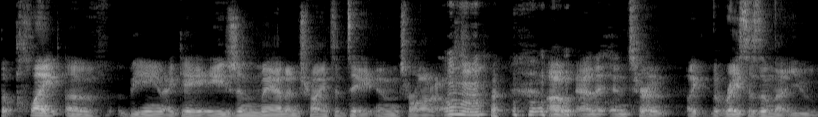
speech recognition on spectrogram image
the plight of being a gay Asian man and trying to date in Toronto. Mhm. um, and in turn, like the racism that you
